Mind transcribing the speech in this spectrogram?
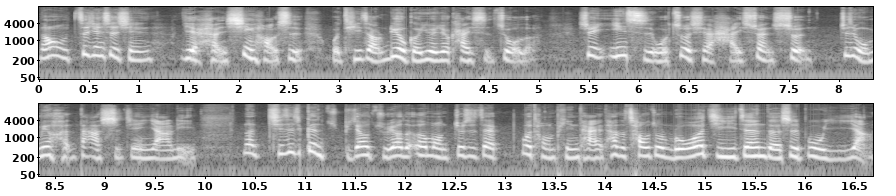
然后这件事情。也很幸好是我提早六个月就开始做了，所以因此我做起来还算顺，就是我没有很大时间压力。那其实更比较主要的噩梦就是在不同平台，它的操作逻辑真的是不一样。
